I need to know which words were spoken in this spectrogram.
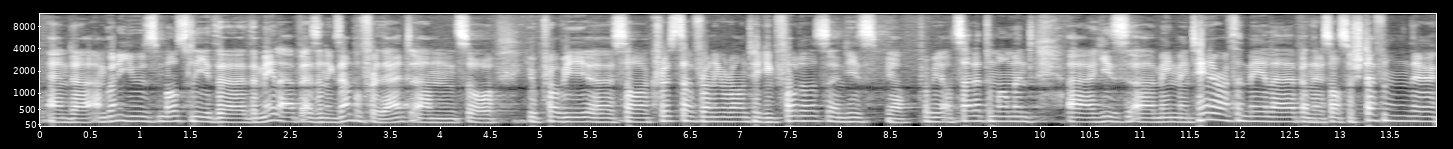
and uh, I'm going to use mostly the, the mail app as an example for that. Um, so you probably uh, saw Christoph running around taking photos and he's yeah, probably outside at the moment. Uh, he's main maintainer of the mail app and there's also Steffen there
